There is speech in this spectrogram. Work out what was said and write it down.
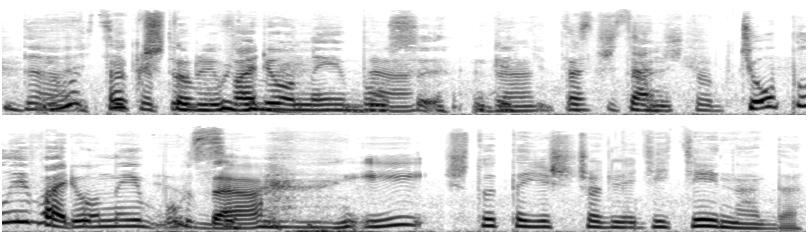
Да, ну, те, так которые что вареные бусы. Да, да, так что, что... Теплые вареные бусы. Да, и что-то еще для детей надо.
